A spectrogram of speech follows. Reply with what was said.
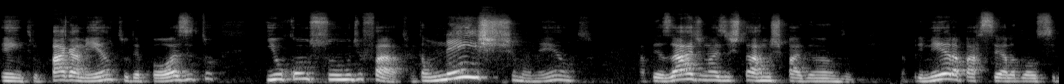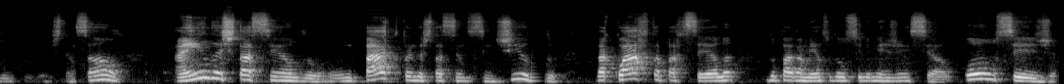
entre o pagamento, o depósito, e o consumo de fato. Então, neste momento, apesar de nós estarmos pagando a primeira parcela do auxílio extensão, ainda está sendo, o impacto ainda está sendo sentido da quarta parcela do pagamento do auxílio emergencial. Ou seja,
